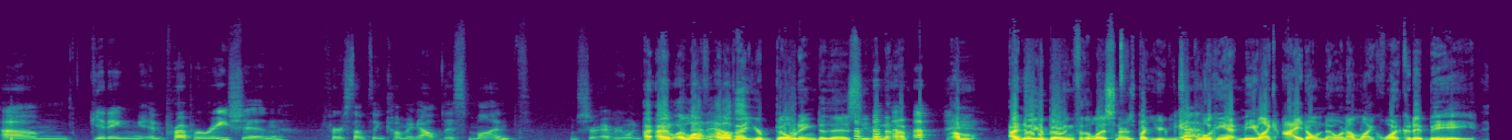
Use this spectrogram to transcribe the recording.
um, getting in preparation for something coming out this month. I'm sure everyone. I, Can I, I love. I love how you're building to this. Even I'm, I'm. I know you're building for the listeners, but you, you Yeah. keep looking at me like I don't know, and I'm like, what could it be?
